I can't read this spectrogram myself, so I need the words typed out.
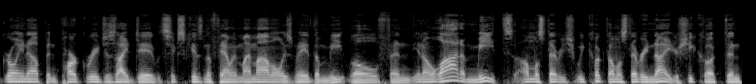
growing up in Park Ridge as I did with six kids in the family, my mom always made the meatloaf and, you know, a lot of meat almost every, we cooked almost every night or she cooked. And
